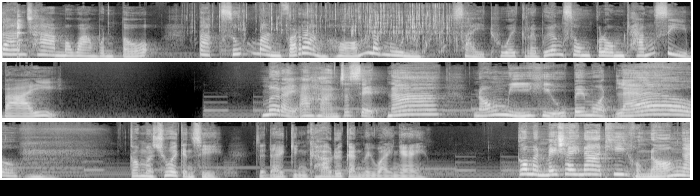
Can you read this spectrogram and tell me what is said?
จานชามมาวางบนโต๊ะ ตักซุปมันฝรั่งหอมละมุน ใส่ถ้วยกระเบื้องทรงกลมทั้งสี่ใบ เมื่อไหร่อาหารจะเสร็จนะ น้องหมีหิวไปหมดแล้ว ก็มาช่วยกันสิ จะได้กินข้าวด้วยกันไวๆไง ก็มันไม่ใช่หน้าที่ของน้องไง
